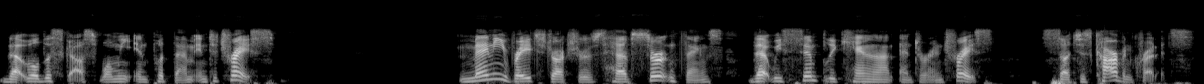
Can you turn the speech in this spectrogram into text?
that we'll discuss when we input them into trace. Many rate structures have certain things that we simply cannot enter in trace, such as carbon credits.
